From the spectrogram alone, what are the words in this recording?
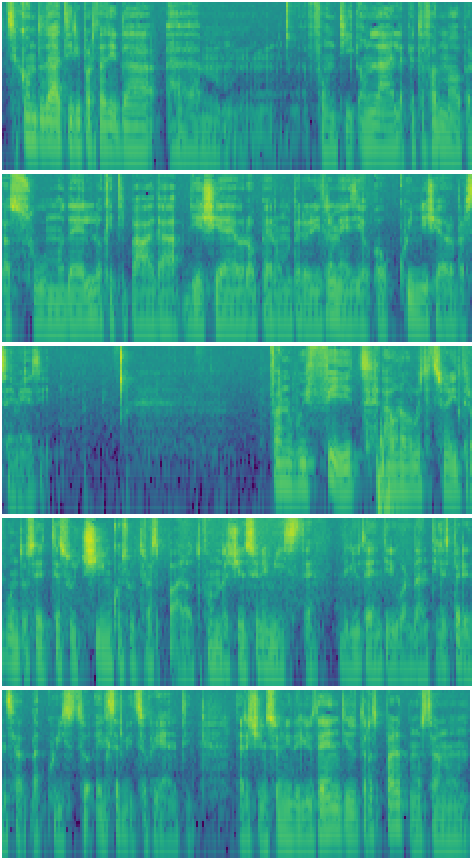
Secondo dati riportati da um, fonti online, la piattaforma opera su un modello che ti paga 10 euro per un periodo di 3 mesi o 15 euro per 6 mesi. Fun with Fit ha una valutazione di 3.7 su 5 su Trustpilot con recensioni miste degli utenti riguardanti l'esperienza d'acquisto e il servizio clienti. Le recensioni degli utenti su Trustpilot mostrano un,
